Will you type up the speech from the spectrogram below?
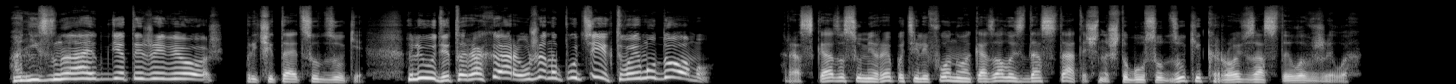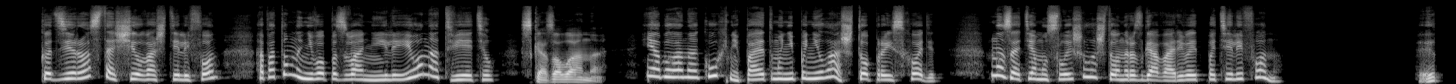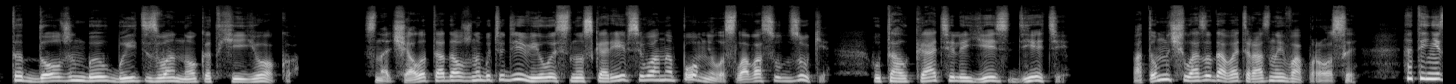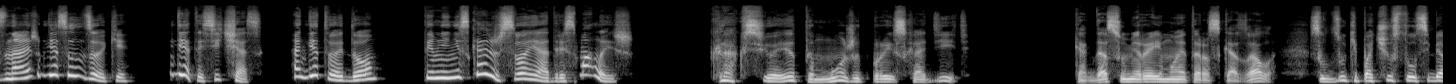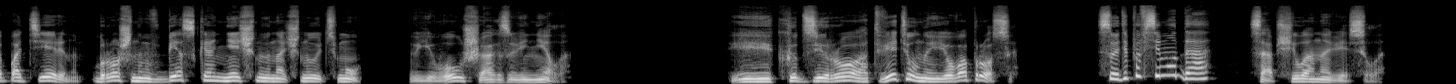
«Они знают, где ты живешь!» — причитает Судзуки. «Люди Тарахары уже на пути к твоему дому!» Рассказа Сумире по телефону оказалось достаточно, чтобы у Судзуки кровь застыла в жилах. Кодзиро стащил ваш телефон, а потом на него позвонили, и он ответил. — сказала она. «Я была на кухне, поэтому не поняла, что происходит, но затем услышала, что он разговаривает по телефону». Это должен был быть звонок от Хиёко. Сначала та, должно быть, удивилась, но, скорее всего, она помнила слова Судзуки. «У толкателя есть дети». Потом начала задавать разные вопросы. «А ты не знаешь, где Судзуки? Где ты сейчас? А где твой дом? Ты мне не скажешь свой адрес, малыш?» Как все это может происходить? Когда Сумире ему это рассказала, Судзуки почувствовал себя потерянным, брошенным в бесконечную ночную тьму. В его ушах звенело. И Кодзиро ответил на ее вопросы. «Судя по всему, да», — сообщила она весело.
